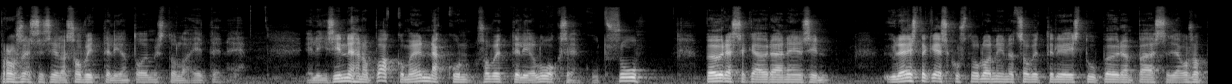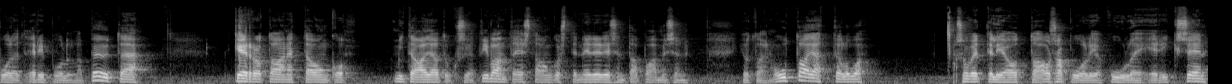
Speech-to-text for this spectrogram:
prosessi siellä sovittelijan toimistolla etenee. Eli sinnehän on pakko mennä, kun sovittelija luokseen kutsuu. Pöydässä käydään ensin yleistä keskustelua niin, että sovittelija istuu pöydän päässä ja osapuolet eri puolilla pöytää. Kerrotaan, että onko mitä ajatuksia tilanteesta, onko sitten edellisen tapaamisen jotain uutta ajattelua. Sovittelija ottaa osapuolia, kuulee erikseen,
